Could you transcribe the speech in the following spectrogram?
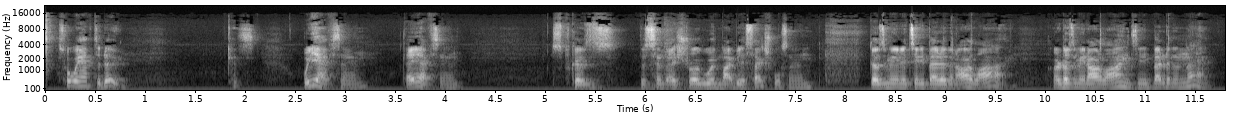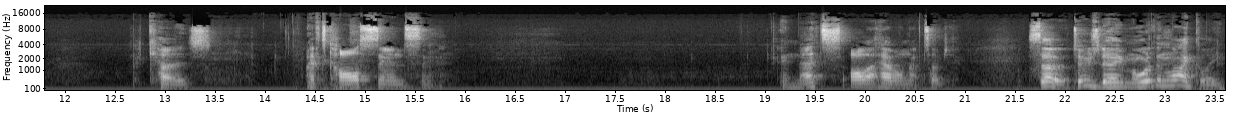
That's what we have to do. Because we have sin, they have sin. Just because the sin they struggle with might be a sexual sin doesn't mean it's any better than our line, Or doesn't mean our lying's any better than that. Because I have to call sin sin. And that's all I have on that subject. So, Tuesday, more than likely,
